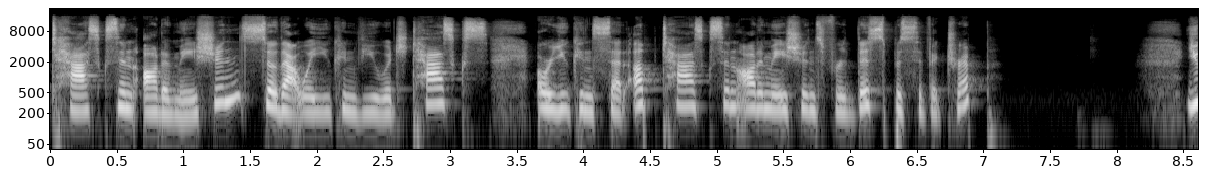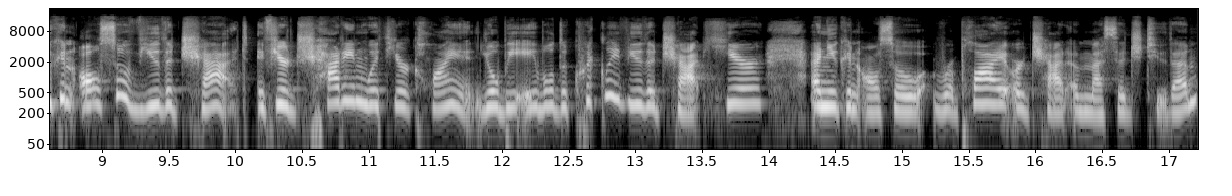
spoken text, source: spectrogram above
tasks and automations. So that way you can view which tasks, or you can set up tasks and automations for this specific trip. You can also view the chat. If you're chatting with your client, you'll be able to quickly view the chat here, and you can also reply or chat a message to them.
